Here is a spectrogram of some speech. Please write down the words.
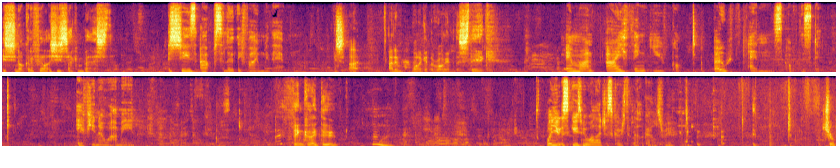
is she not going to feel like she's second best? She's absolutely fine with it. It's- I, I didn't want to get the wrong end of the stick. Imran, I think you've got both ends of the stick. If you know what I mean. I think I do. Hmm. Will you excuse me while I just go to the little girl's room? Sure.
